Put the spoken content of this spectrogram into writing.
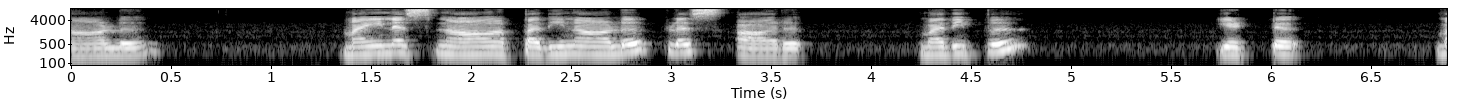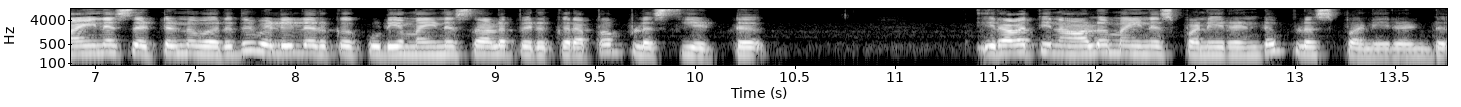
நாலு மைனஸ் நா பதினாலு ப்ளஸ் ஆறு. மதிப்பு எட்டு. மைனஸ் எட்டுன்னு வருது வெளியில் இருக்கக்கூடிய மைனஸால் பெருக்கிறப்ப ப்ளஸ் எட்டு. இருபத்தி நாலு மைனஸ் பன்னிரெண்டு ப்ளஸ் பன்னிரெண்டு.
